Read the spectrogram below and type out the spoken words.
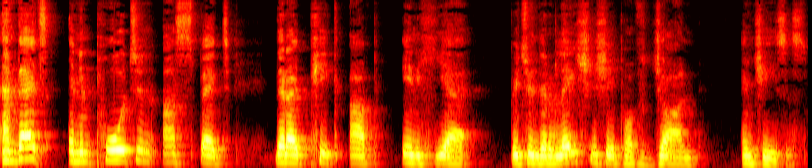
And that's an important aspect that I pick up in here between the relationship of John and Jesus.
